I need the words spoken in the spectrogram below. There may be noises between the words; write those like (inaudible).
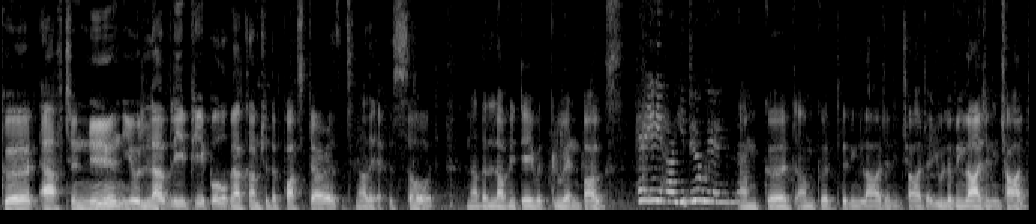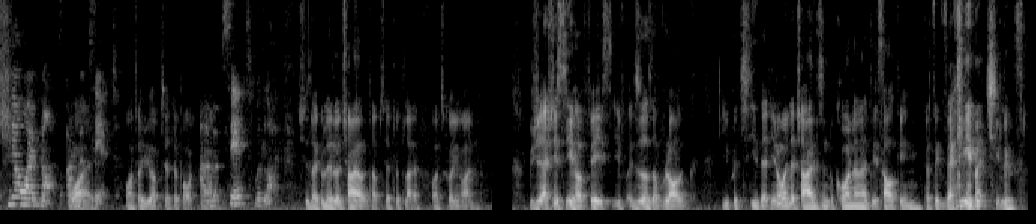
Good afternoon, you lovely people. Welcome to the Pot Stirrers. It's another episode, another lovely day with Blue and Bugs. Hey, how you doing? I'm good. I'm good. Living large and in charge. Are you living large and in charge? no, I'm not. I'm Why? upset. What are you upset about? I'm upset with life. She's like a little child, upset with life. What's going on? You should actually see her face. If this was a vlog, you could see that. You know when the child is in the corner and they're sulking? That's exactly (laughs) what she looks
